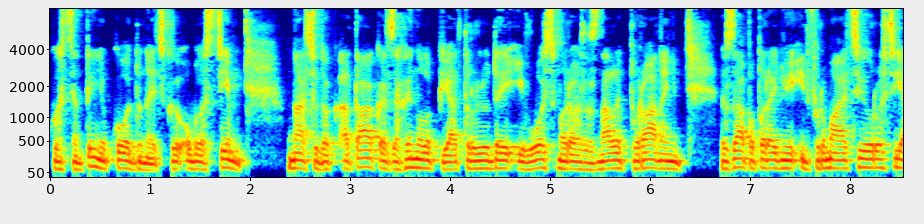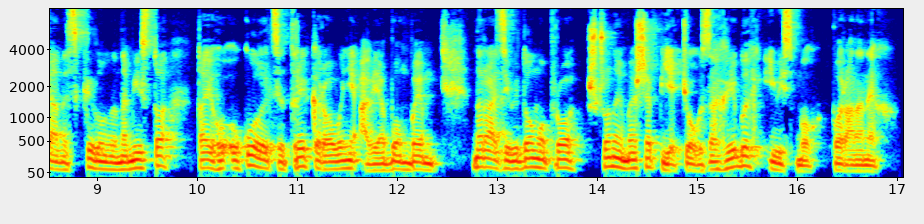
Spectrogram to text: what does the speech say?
Костянтинівку Донецької області. Внаслідок атаки загинуло п'ятеро людей і восьмеро зазнали поранень. За попередньою інформацією, росіяни скинули на місто та його околиці три керовані авіабомби. Наразі відомо про щонайменше п'ятьох загиблих і вісьмох поранених.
